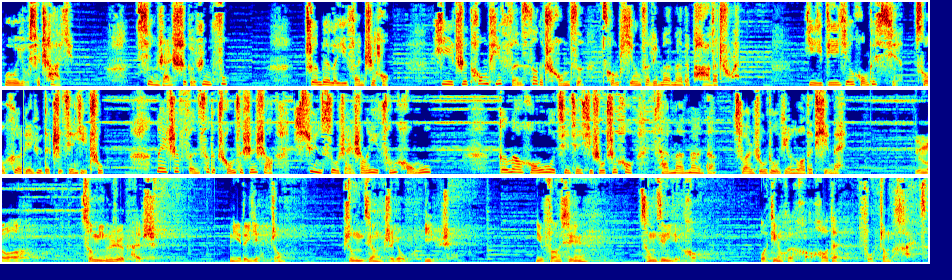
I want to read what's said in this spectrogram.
微微有些诧异，竟然是个孕妇。准备了一番之后。一只通体粉色的虫子从瓶子里慢慢的爬了出来，一滴嫣红的血从贺连玉的指尖溢出，那只粉色的虫子身上迅速染上了一层红雾，等那红雾渐渐吸收之后，才慢慢的钻入陆云罗的体内。云罗，从明日开始，你的眼中终将只有我一人。你放心，从今以后，我定会好好待你腹中的孩子。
